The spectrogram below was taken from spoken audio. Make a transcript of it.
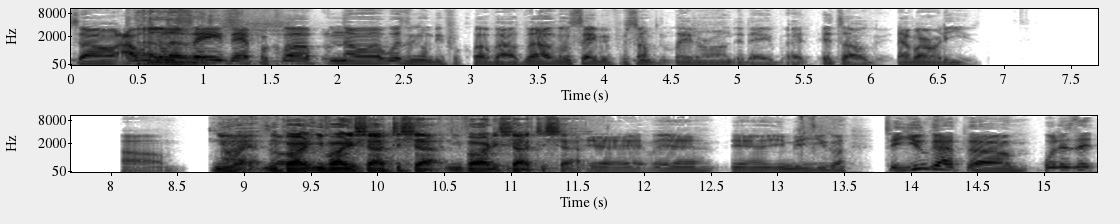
So I was I gonna save it. that for club. No, it wasn't gonna be for clubhouse, but I was gonna save it for something later on today. But it's all good. I've already used. It. Um, you have. So, you've already you've already shot your shot. You've already shot your shot. Yeah, yeah, yeah. And then you go. See, you got the what is it?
